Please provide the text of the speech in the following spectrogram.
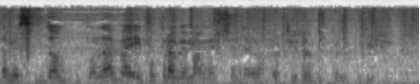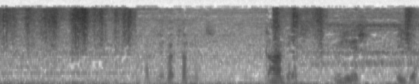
tam jest w domku po lewej i po prawej mam jeszcze jednego. A gdzie ten tutaj tu iść? A chyba tam jest. Tam jest. Widzisz? Idzie.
